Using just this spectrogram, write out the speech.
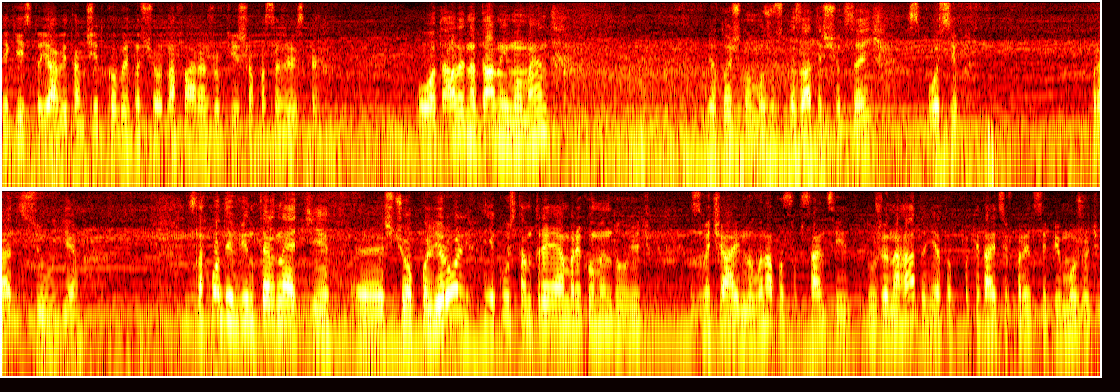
який стояв і там чітко видно, що одна фара жовтіша пасажирська. От, але на даний момент я точно можу сказати, що цей спосіб працює. Знаходив в інтернеті, е, що поліроль, якусь там 3М рекомендують. Звичайно, вона по субстанції дуже нагадує. Тобто китайці, в принципі, можуть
